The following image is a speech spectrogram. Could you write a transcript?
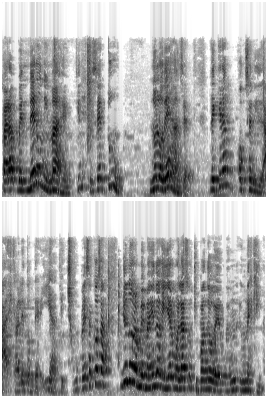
para vender una imagen, tienes que ser tú. No lo dejan ser. Le crean obscenidades, que hable tonterías, que chupe, esas cosas. Yo no me imagino a Guillermo Lazo chupando en, en- en una esquina.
